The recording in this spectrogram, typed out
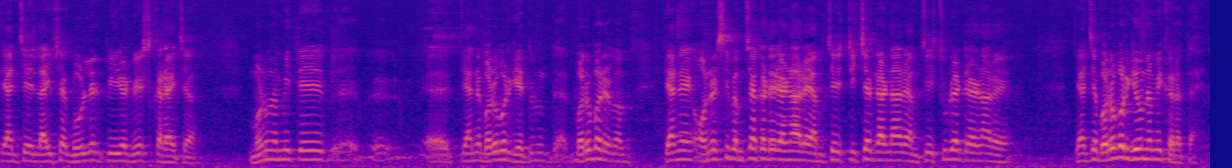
त्यांचे लाईफचा गोल्डन पिरियड वेस्ट करायचा म्हणून आम्ही ते त्याने बरोबर घेतून बरोबर. त्याने ऑनरशिप आमच्याकडे राहणार आहे. आमचे टीचर राहणार आहे आमचे स्टुडंट राहणार आहे. त्यांच्या बरोबर घेऊन आम्ही करत आहे.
